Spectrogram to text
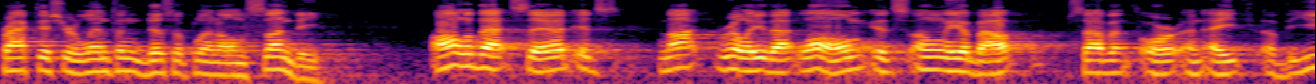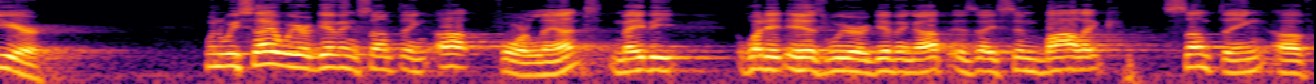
practice your Lenten discipline on Sunday. All of that said, it's not really that long. It's only about seventh or an eighth of the year. When we say we are giving something up for Lent, maybe what it is we are giving up is a symbolic something of,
